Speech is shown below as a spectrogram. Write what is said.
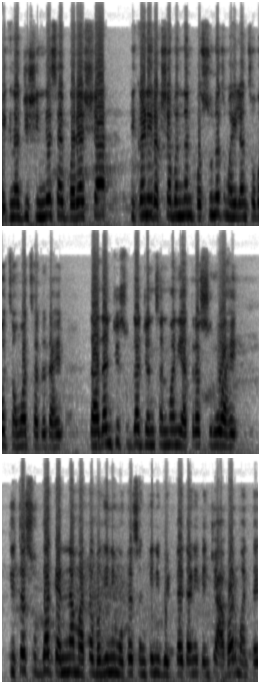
एकनाथजी शिंदे साहेब बऱ्याचशा ठिकाणी रक्षाबंधन पासूनच महिलांसोबत संवाद साधत आहेत. दादांची सुद्धा जनसन्मान यात्रा सुरू आहे. तिथं सुद्धा त्यांना माता भगिनी मोठ्या संख्येने भेटतायत आणि त्यांचे आभार मानतायत.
